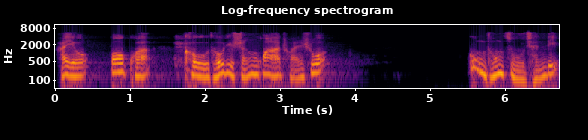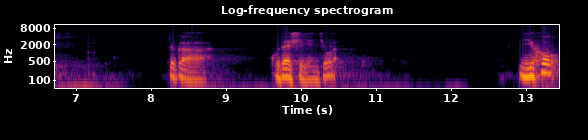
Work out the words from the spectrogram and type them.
还有包括口头的神话传说。共同组成的这个古代史研究了。以后，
